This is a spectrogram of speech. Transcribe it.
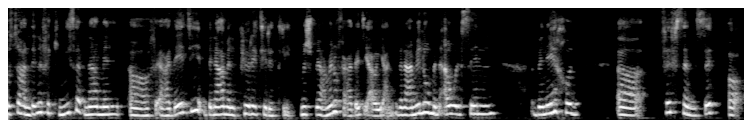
بصوا عندنا في الكنيسة بنعمل آه في إعدادي بنعمل purity retreat مش بنعمله في إعدادي قوي يعني بنعمله من أول سن بناخد آه five سن ست آه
